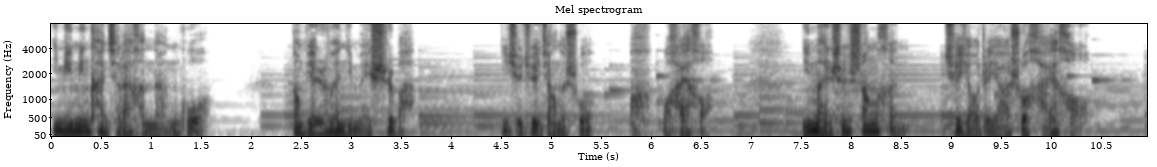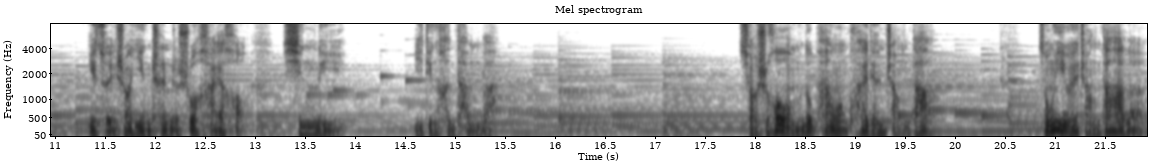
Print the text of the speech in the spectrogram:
你明明看起来很难过，当别人问你没事吧，你却倔强地说：“啊，我还好。”你满身伤痕，却咬着牙说还好。你嘴上硬撑着说还好，心里一定很疼吧？小时候，我们都盼望快点长大，总以为长大了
